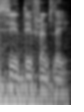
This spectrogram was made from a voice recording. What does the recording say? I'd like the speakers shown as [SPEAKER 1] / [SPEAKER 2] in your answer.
[SPEAKER 1] see it differently.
